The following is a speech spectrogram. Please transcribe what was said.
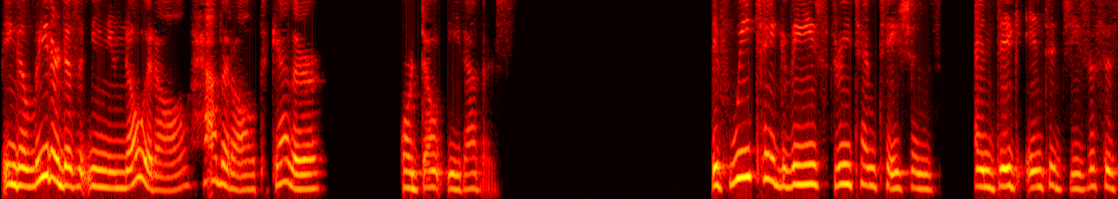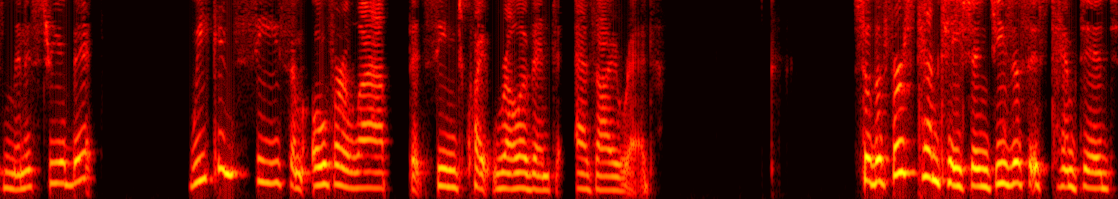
Being a leader doesn't mean you know it all, have it all together, or don't need others. If we take these three temptations and dig into Jesus's ministry a bit, we can see some overlap that seemed quite relevant as I read. So, the first temptation, Jesus is tempted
